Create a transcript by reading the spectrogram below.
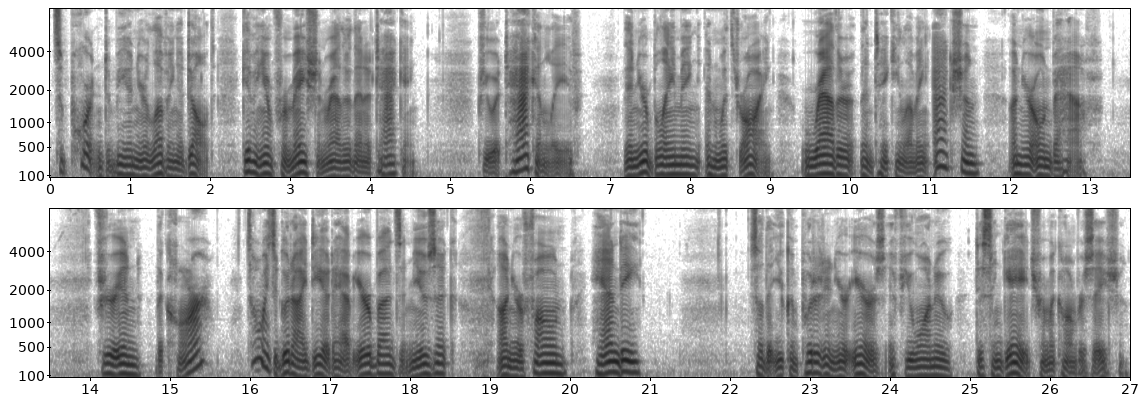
It's important to be in your loving adult, giving information rather than attacking. If you attack and leave, then you're blaming and withdrawing rather than taking loving action on your own behalf. If you're in the car, it's always a good idea to have earbuds and music on your phone handy so that you can put it in your ears if you want to disengage from a conversation.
